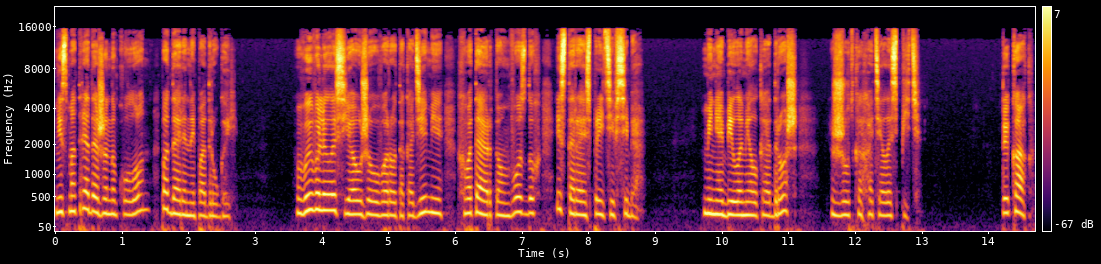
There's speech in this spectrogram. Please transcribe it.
Несмотря даже на кулон, подаренный подругой. Вывалилась я уже у ворот Академии, хватая ртом воздух и стараясь прийти в себя. Меня била мелкая дрожь, жутко хотелось пить. «Ты как?»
